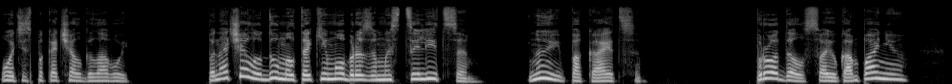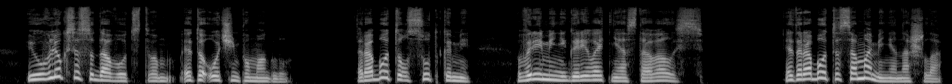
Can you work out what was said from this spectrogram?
Отис покачал головой. «Поначалу думал таким образом исцелиться, ну и покаяться. Продал свою компанию и увлекся садоводством. Это очень помогло. Работал сутками, времени горевать не оставалось. Эта работа сама меня нашла.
